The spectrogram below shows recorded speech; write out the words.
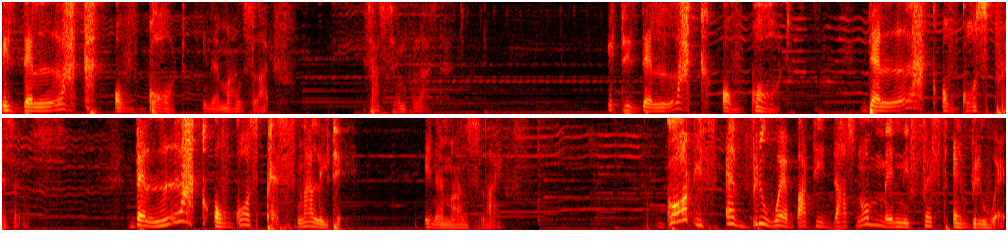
is the lack of God in a man's life. It's as simple as that. It is the lack of God, the lack of God's presence, the lack of God's personality in a man's life. God is everywhere, but He does not manifest everywhere.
